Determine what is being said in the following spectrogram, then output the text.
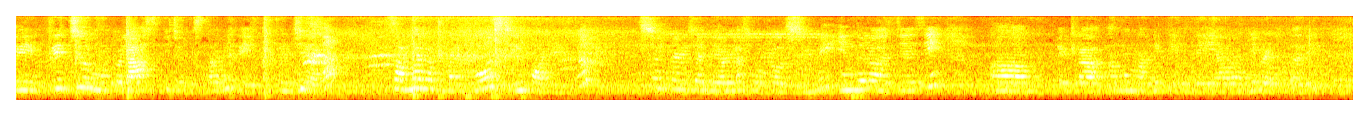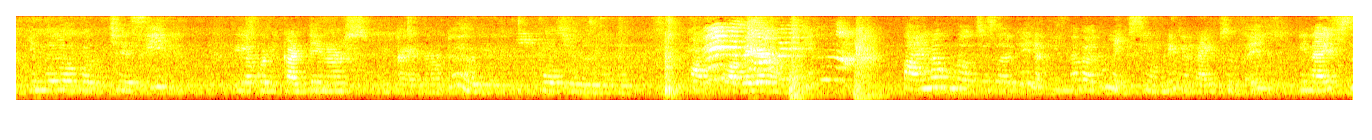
ఇది ఫ్రిడ్జ్ మీకు లాస్ట్కి చూపిస్తాను. ఇది ఫ్రిడ్జ్ కదా. Summer of my most important so ఇక్కడ ఇట్లా దేవుళ్ళ ఫోటో వస్తుంది. ఇందులో వచ్చేసి ఇట్లా అమ్మమ్మ పిండి అవన్నీ పెడుతుంది. ఇందులోకి వచ్చేసి ఇలా కొన్ని కంటైనర్స్ ఉంటాయి అన్నమాట పోపు పప్పు అవేయడానికి పైన కూడా వచ్చేసరికి ఇలా కింద వైపు మిక్సీ ఉంది ఇలా నైఫ్స్ ఉంటాయి. ఈ నైఫ్స్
